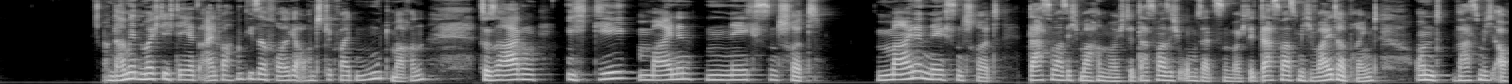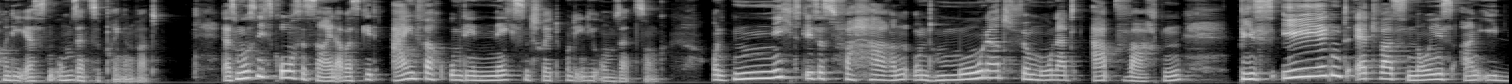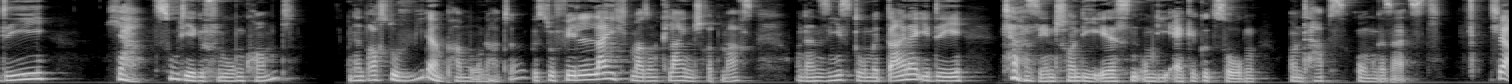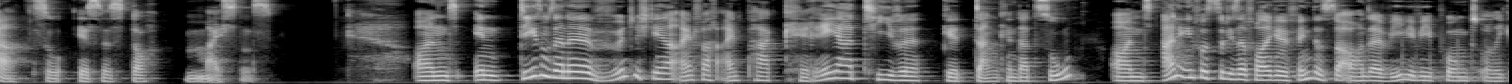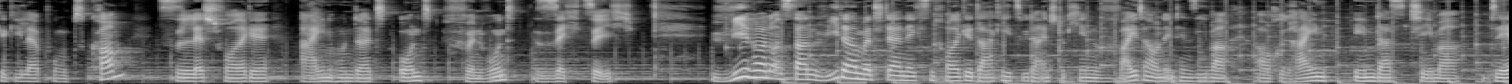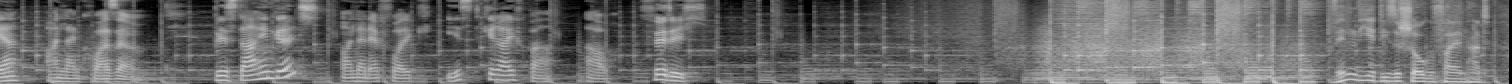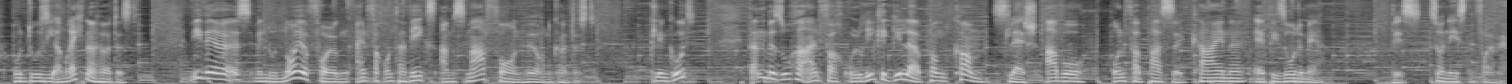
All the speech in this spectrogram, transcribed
Und damit möchte ich dir jetzt einfach mit dieser Folge auch ein Stück weit Mut machen, zu sagen, ich gehe meinen nächsten Schritt. Meinen nächsten Schritt. Das, was ich machen möchte, das, was ich umsetzen möchte, das, was mich weiterbringt und was mich auch in die ersten Umsätze bringen wird. Das muss nichts Großes sein, aber es geht einfach um den nächsten Schritt und in die Umsetzung. Und nicht dieses Verharren und Monat für Monat abwarten, bis irgendetwas Neues an Idee ja, zu dir geflogen kommt. Und dann brauchst du wieder ein paar Monate, bis du vielleicht mal so einen kleinen Schritt machst. Und dann siehst du mit deiner Idee, da sind schon die ersten um die Ecke gezogen und hab's umgesetzt. Tja, so ist es doch meistens. Und in diesem Sinne wünsche ich dir einfach ein paar kreative Gedanken dazu. Und alle Infos zu dieser Folge findest du auch unter www.ulrikegieler.com slash Folge 165. Wir hören uns dann wieder mit der nächsten Folge. Da geht's wieder ein Stückchen weiter und intensiver auch rein in das Thema der Online-Kurse. Bis dahin gilt, Online-Erfolg ist greifbar, auch für dich. Wenn dir diese Show gefallen hat und du sie am Rechner hörtest. Wie wäre es, wenn du neue Folgen einfach unterwegs am Smartphone hören könntest? Klingt gut? Dann besuche einfach ulrikegiller.com slash Abo und verpasse keine Episode mehr. Bis zur nächsten Folge.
